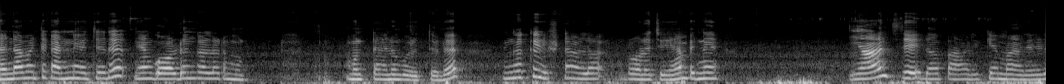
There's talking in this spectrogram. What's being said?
രണ്ടാമത്തെ കണ്ണി വെച്ചത് ഞാൻ ഗോൾഡൻ കളർ മു മുട്ടാണ് കൊടുത്തത്. നിങ്ങൾക്ക് ഇഷ്ടമുള്ള പോലെ ചെയ്യാം. പിന്നെ ഞാൻ ചെയ്ത പാലിക്കന്മാരിൽ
